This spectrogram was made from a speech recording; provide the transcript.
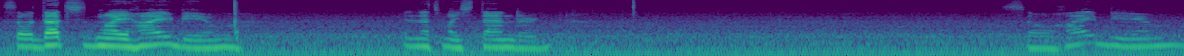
so that's my high beam and that's my standard. So high beam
